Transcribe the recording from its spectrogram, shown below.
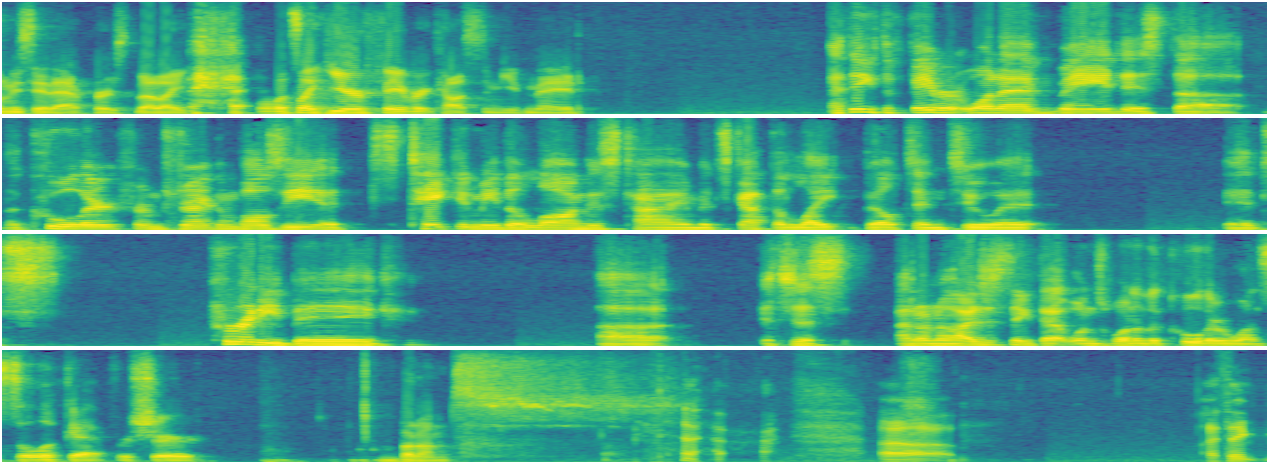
let me say that first. But like, what's like your favorite custom you've made? I think the favorite one I've made is the the cooler from Dragon Ball Z. It's taken me the longest time. It's got the light built into it. It's pretty big. Uh, it's just I don't know. I just think that one's one of the cooler ones to look at for sure. But I'm. Uh, I think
